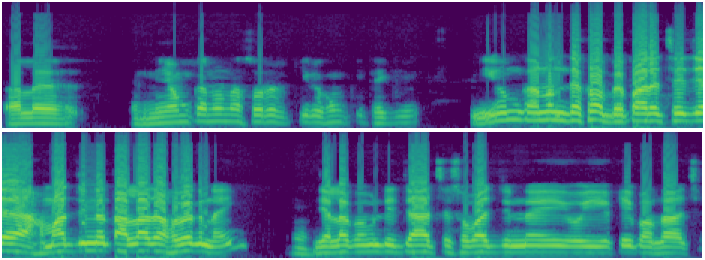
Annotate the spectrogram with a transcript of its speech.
তাহলে নিয়ম কানুন আসরের কীরকম কি থাকবে নিয়ম কানুন দেখো ব্যাপার আছে যে আমার জন্য তো আলাদা হবে নাই? জেলা কমিটি যা আছে সবার জন্যই ওই একই বাঁধা আছে।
